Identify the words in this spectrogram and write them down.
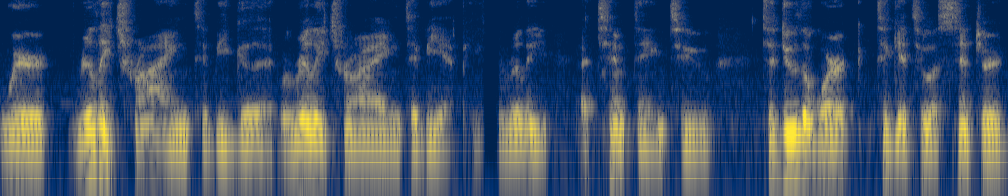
we're really trying to be good. We're really trying to be at peace. We're really attempting to to do the work to get to a centered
